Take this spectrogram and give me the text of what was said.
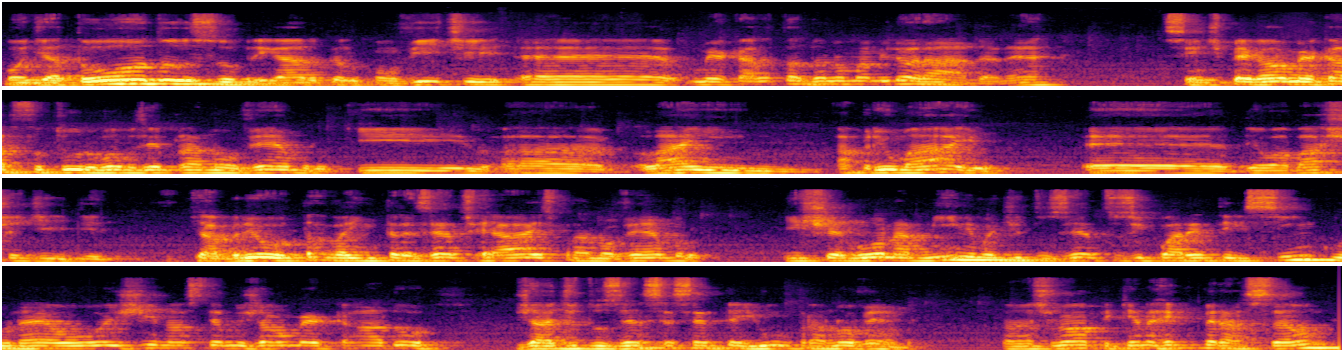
Bom dia a todos, obrigado pelo convite. É, o mercado está dando uma melhorada, né? Se a gente pegar o mercado futuro, vamos dizer, para novembro, que ah, lá em abril, maio, é, deu a baixa de, de que abril estava em 300 reais para novembro e chegou na mínima de 245, né? Hoje nós temos já um mercado já de 261 para novembro. Então nós tivemos uma pequena recuperação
